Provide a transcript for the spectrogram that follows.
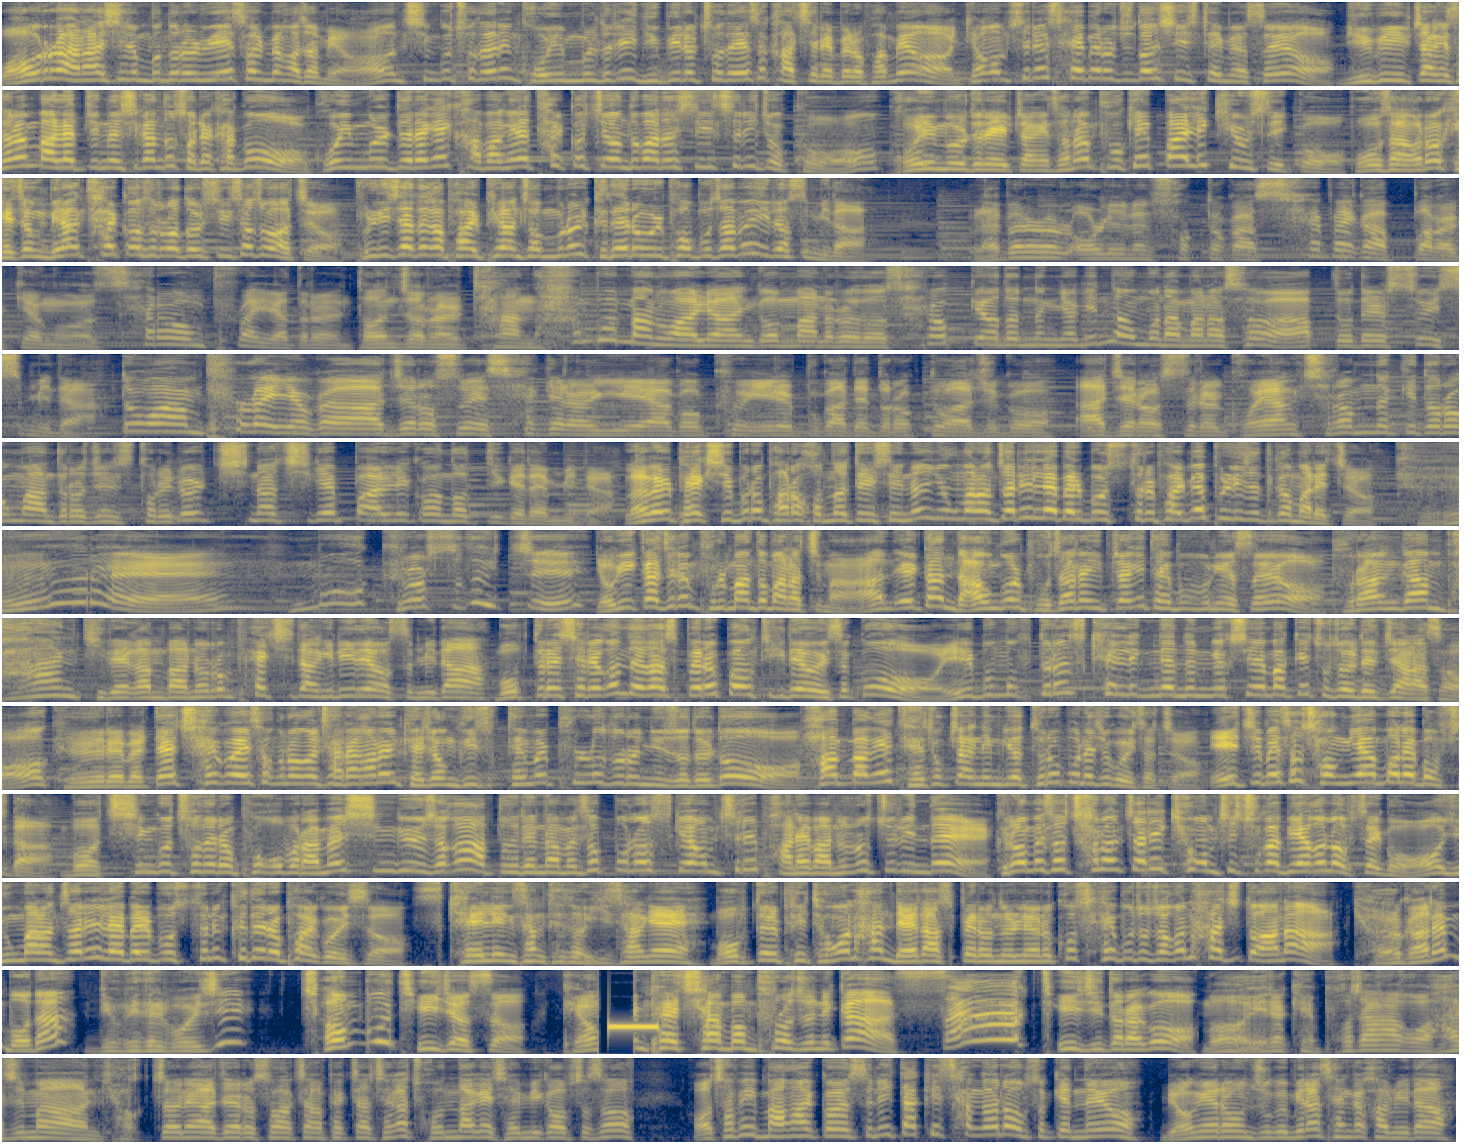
와우를 안 하시는 분들을 위해 설명하자면 친구 초대는 고인물들이 뉴비를 초대해서 같이 레벨업하면 경험치를 3배로 주던 시스템이었어요. 뉴비 입장에서는 말렙 찍는 시간도 절약하고 고인물들에게 가방이나 탈것 지원도 받을 수 있으니 좋고 고인물들의 입장에서는 부캐 빨리 키울 수 있고 보상으로 계정비랑 탈 것을 얻을 수 있어 좋았죠. 블리자드가 발표한 전문을 그대로 읊어보자면 이렇습니다. 레벨을 올리는 속도가 3배가 빠를 경우 새로운 플레이어들은 던전을 단 한 번만 완료한 것만으로도 새롭게 얻은 능력이 너무나 많아서 압도될 수 있습니다. 또한 플레이어가 아제로스의 세계를 이해하고 그 일부가 되도록 도와주고 아제로스를 고향처럼 느끼도록 만들어진 스토리를 지나치게 빨리 건너뛰게 됩니다. 레벨 110으로 바로 건너뛸 수 있는 6만원짜리 레벨 부스트를 팔며 블리자드가 말했죠. 그래... 뭐 그럴 수도 있지 여기까지는 불만도 많았지만 일단 나온 걸 보자는 입장이 대부분이었어요. 불안감 반 기대감 반으로 패치 당일이 되었습니다. 몹들의 체력은 네다섯 배로 뻥튀기 되어 있었고 일부 몹들은 스케일링된 능력치에 맞게 조절되지 않아서 그 레벨 때 최고의 성능을 자랑하는 계정 귀숙템을 풀로 두른 유저들도 한방에 대족장님 곁으로 보내주고 있었죠. 이쯤에서 정리 한번 해봅시다. 뭐 친구 초대로 포급을 하면 신규 유저가 압도된다면서 보너스 경험치를 반의 반으로 줄인데 그러면서 천원짜리 경험치 추가 비약은 없애고 6만원짜리 레벨 부스트는 그대로 팔고 있어. 스케일링 상태도 이상해. 몹들 피통은 한 네다섯 배로 늘려놓고 세부 조정은 하지도 않아 결과는 뭐다? 뉴비들 보이지? 전부 뒤졌어. 병 패치 한번 풀어주니까 싹 뒤지더라고. 뭐 이렇게 포장하고 하지만 격전의 아제로스 확장 팩 자체가 존나게 재미가 없어서 어차피 망할 거였으니 딱히 상관은 없었겠네요. 명예로운 죽음이라 생각합니다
